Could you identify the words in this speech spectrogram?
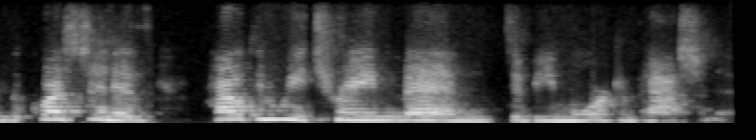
And the question is, how can we train men to be more compassionate?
